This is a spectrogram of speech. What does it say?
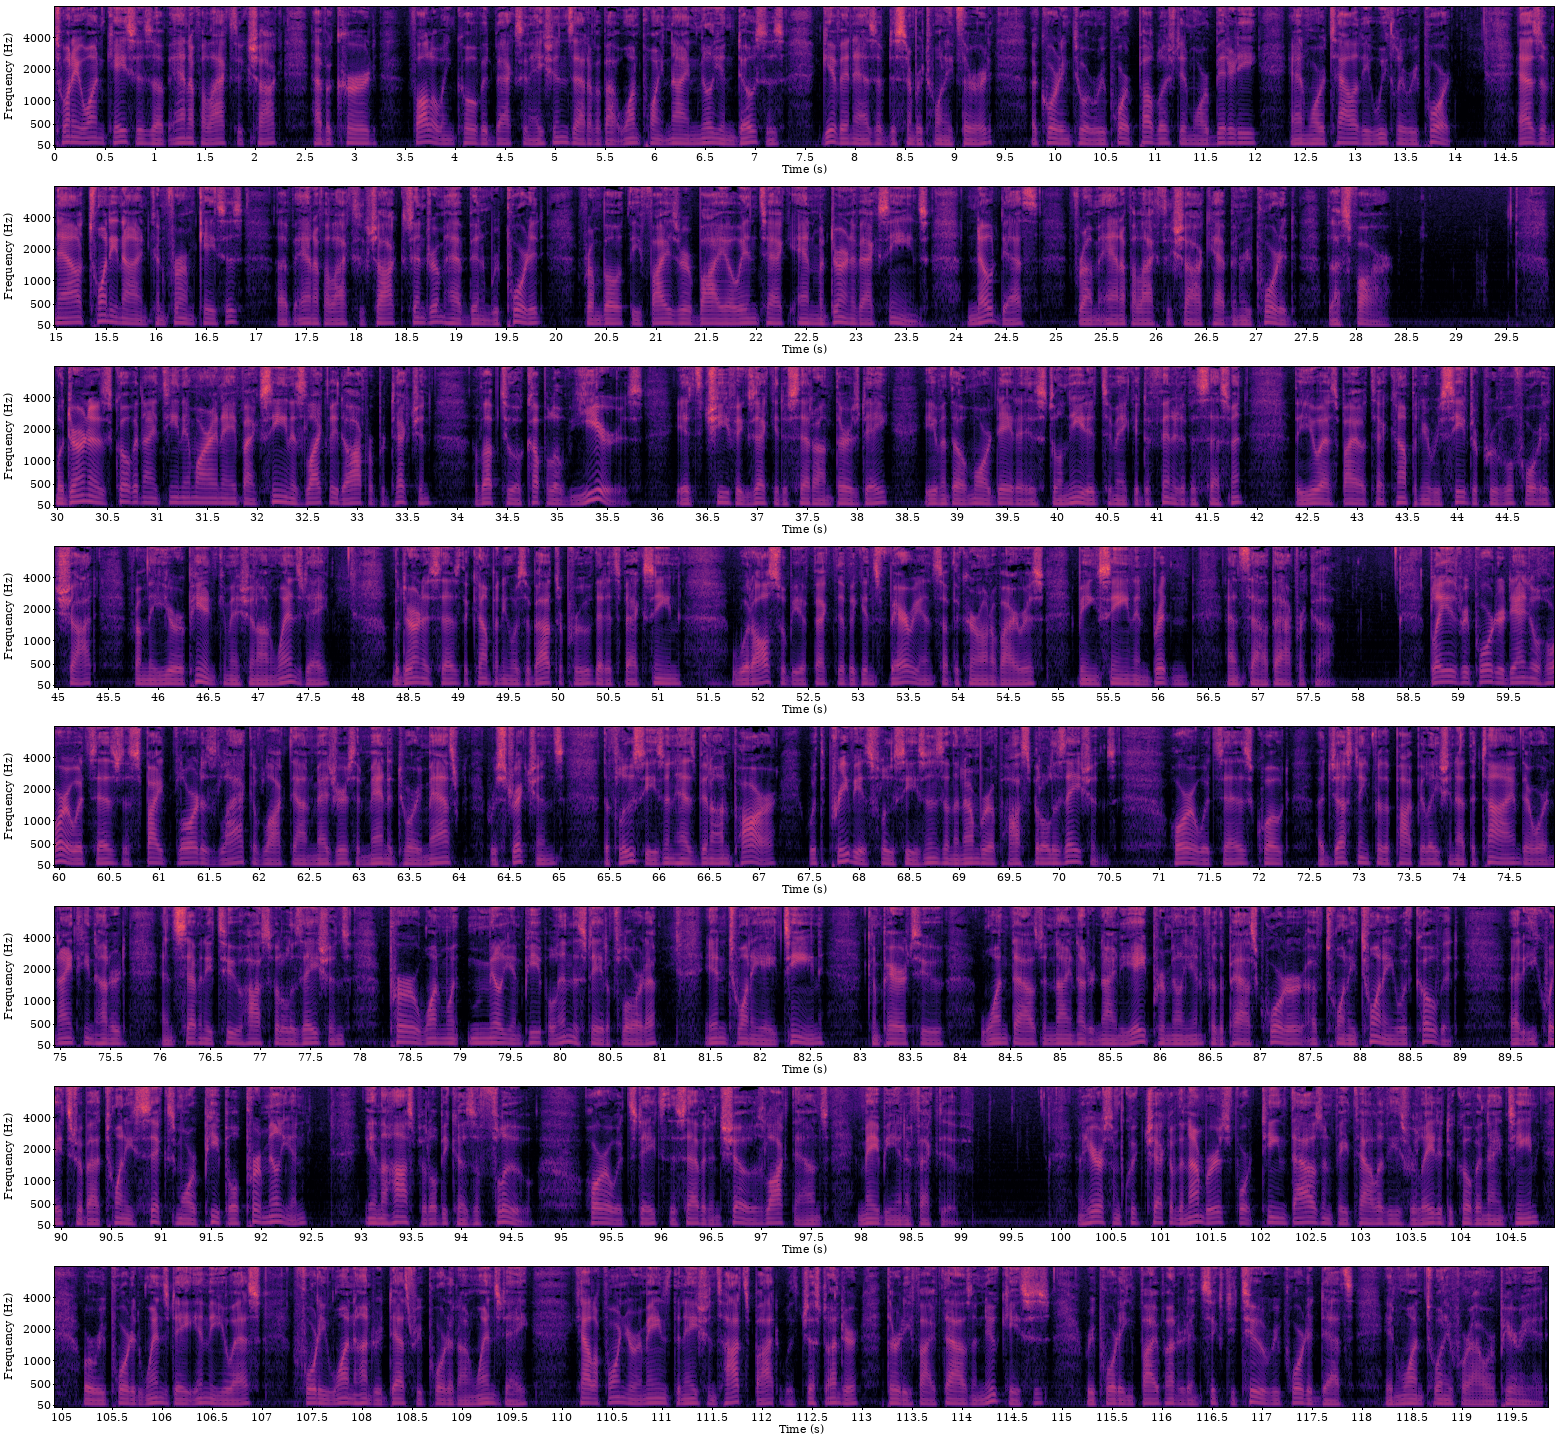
21 cases of anaphylactic shock have occurred following COVID vaccinations out of about 1.9 million doses given as of December 23rd, according to a report published in Morbidity and Mortality Weekly Report. As of now, 29 confirmed cases of anaphylactic shock syndrome have been reported from both the Pfizer BioNTech and Moderna vaccines. No deaths from anaphylactic shock have been reported thus far. Moderna's COVID 19 mRNA vaccine is likely to offer protection of up to a couple of years, its chief executive said on Thursday, even though more data is still needed to make a definitive assessment. The U.S. biotech company received approval for its shot from the European Commission on Wednesday. Moderna says the company was about to prove that its vaccine would also be effective against variants of the coronavirus being seen in Britain and South Africa. Blaze reporter Daniel Horowitz says despite Florida's lack of lockdown measures and mandatory mask restrictions, the flu season has been on par with previous flu seasons in the number of hospitalizations. Horowitz says, quote, adjusting for the population at the time, there were 1,972 hospitalizations per 1 million people in the state of Florida in 2018, compared to 1,998 per million for the past quarter of 2020 with COVID. That equates to about 26 more people per million in the hospital because of flu. Horowitz states this evidence shows lockdowns may be ineffective. And here are some quick check of the numbers. 14,000 fatalities related to COVID 19 were reported Wednesday in the U.S., 4,100 deaths reported on Wednesday. California remains the nation's hotspot with just under 35,000 new cases, reporting 562 reported deaths in one 24 hour period.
